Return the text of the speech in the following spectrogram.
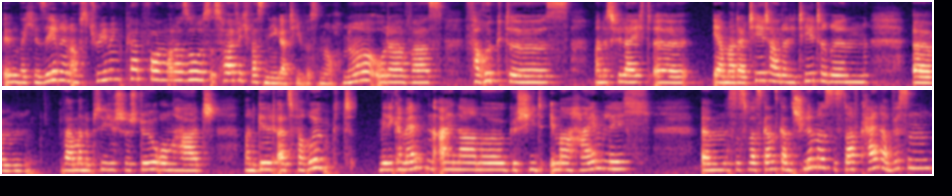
irgendwelche Serien auf Streaming-Plattformen oder so, es ist häufig was Negatives noch, ne? Oder was Verrücktes. Man ist vielleicht äh, eher mal der Täter oder die Täterin, ähm, weil man eine psychische Störung hat. Man gilt als verrückt. Medikamenteneinnahme geschieht immer heimlich. Ähm, es ist was ganz, ganz Schlimmes. Es darf keiner wissen.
